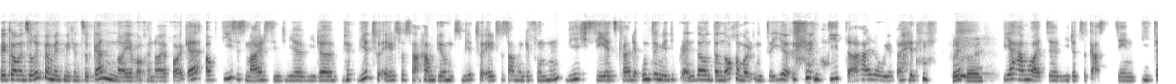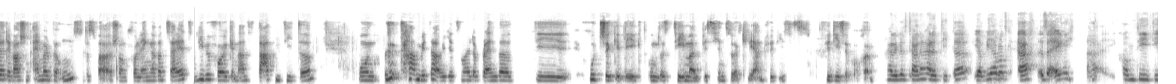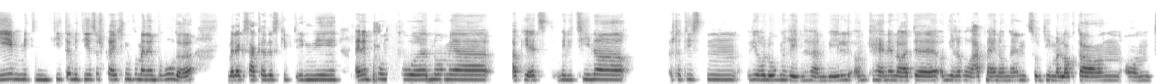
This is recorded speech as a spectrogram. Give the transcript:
Willkommen zurück bei Mit Milch und Zucker. Neue Woche, neue Folge. Auch dieses Mal sind wir wieder virtuell zusammen, haben wir uns virtuell zusammengefunden. Wie ich sehe jetzt gerade unter mir die Brenda und dann noch einmal unter ihr Dieter. Hallo, ihr beiden. Grüß euch. Wir haben heute wieder zu Gast den Dieter, der war schon einmal bei uns, das war schon vor längerer Zeit, liebevoll genannt Datendieter. Und damit habe ich jetzt mal der Brenda die Rutsche gelegt, um das Thema ein bisschen zu erklären für dieses für diese Woche. Hallo Christiane, hallo Dieter. Ja, wir haben uns gedacht, also eigentlich kommt die Idee, mit Dieter, mit dir zu sprechen, von meinem Bruder, weil er gesagt hat, es gibt irgendwie einen Punkt, wo nur mehr ab jetzt Mediziner, Statisten, Virologen reden hören will und keine Leute und ihre Privatmeinungen zum Thema Lockdown und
